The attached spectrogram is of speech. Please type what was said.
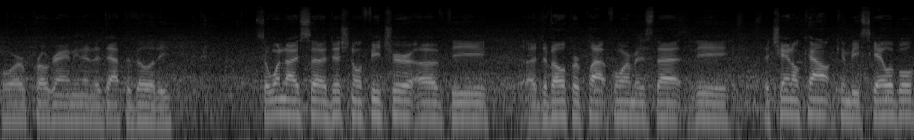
for programming and adaptability. So one nice uh, additional feature of the uh, developer platform is that the, the channel count can be scalable.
